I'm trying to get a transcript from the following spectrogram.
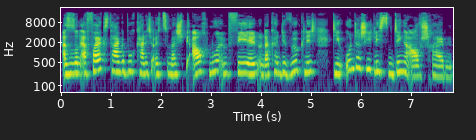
Also so ein Erfolgstagebuch kann ich euch zum Beispiel auch nur empfehlen und da könnt ihr wirklich die unterschiedlichsten Dinge aufschreiben.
